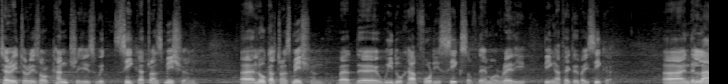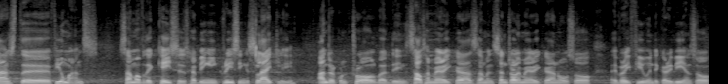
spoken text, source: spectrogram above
territories or countries with Zika transmission, local transmission, but uh, we do have 46 of them already being affected by Zika. Uh, in the last uh, few months, some of the cases have been increasing slightly under control, but in South America, some in Central America, and also uh, very few in the Caribbean. So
